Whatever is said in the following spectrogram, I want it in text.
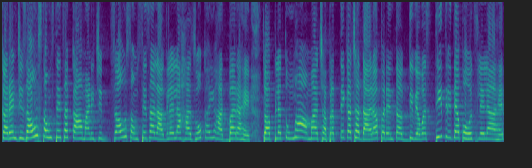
कारण जिजाऊ संस्थेचं काम आणि जिजाऊ संस्थेचा लागलेला हा जो काही हातभार आहे तो आपल्या तुम्हा आम्हाच्या प्रत्येकाच्या दारापर्यंत अगदी व्यवस्थितरित्या पोहोचलेल्या आहेत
